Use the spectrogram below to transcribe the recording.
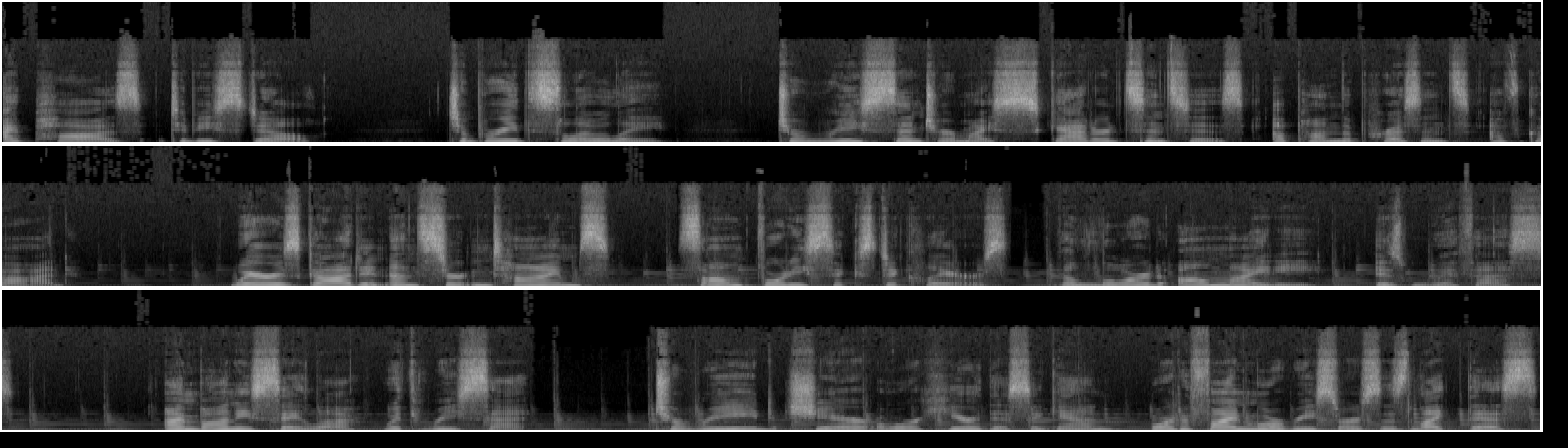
I pause to be still, to breathe slowly, to recenter my scattered senses upon the presence of God. Where is God in uncertain times? Psalm 46 declares, The Lord Almighty is with us. I'm Bonnie Sala with Reset. To read, share, or hear this again, or to find more resources like this,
